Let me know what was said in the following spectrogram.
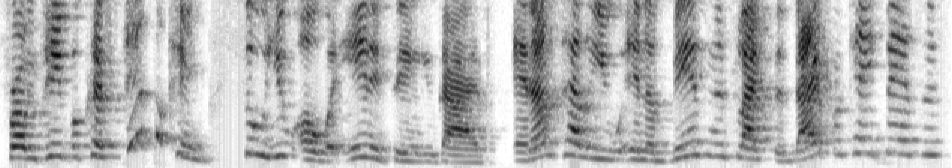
from people because people can sue you over anything, you guys. And I'm telling you, in a business like the diaper cake business,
